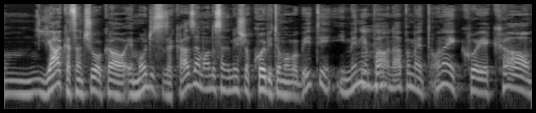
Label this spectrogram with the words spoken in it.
Um, ja kad sam čuo kao emoji sa sarkazam, onda sam mišljao koji bi to moglo biti i meni je Mhm. pao na pamet onaj koji je kao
